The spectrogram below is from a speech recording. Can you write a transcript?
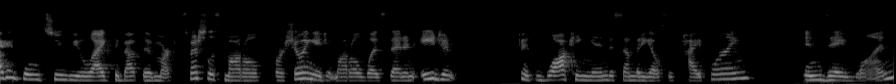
other thing too we liked about the market specialist model or showing agent model was that an agent is walking into somebody else's pipeline in day one.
